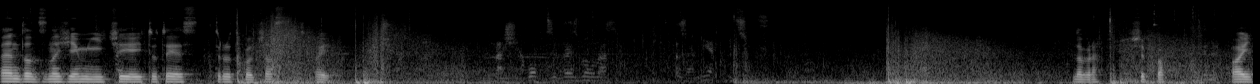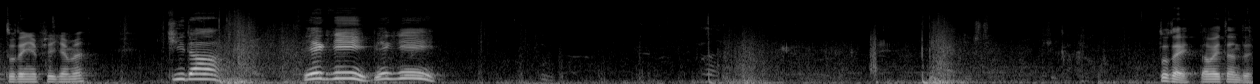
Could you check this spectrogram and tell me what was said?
Będąc na ziemi niczyjej, tutaj jest trud kolczasty. Oj, dobra, szybko. Oj, tutaj nie przejdziemy. Dzida! Biegnij, biegnij! Tutaj, dawaj tędy.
